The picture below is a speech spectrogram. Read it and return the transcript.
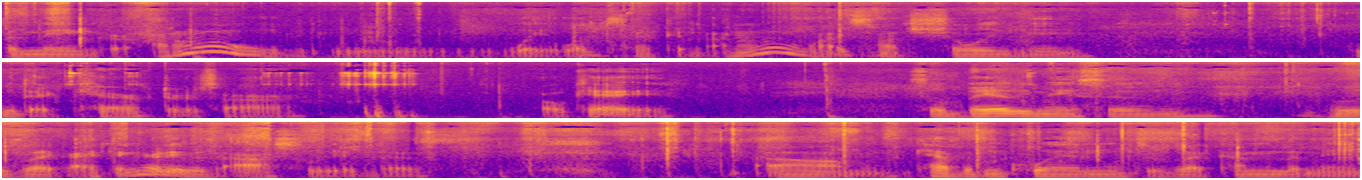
the main girl. I don't know. Wait one second. I don't know why it's not showing me who their characters are. Okay, so Bailey Madison, who's like I think her name is Ashley in this. Um, Kevin Quinn, which is like kind of the main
